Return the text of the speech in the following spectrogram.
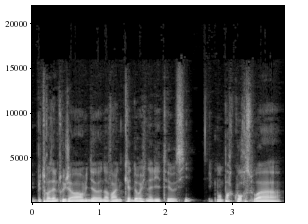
Et puis, troisième truc, j'avais envie d'avoir une quête d'originalité aussi et que mon parcours soit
